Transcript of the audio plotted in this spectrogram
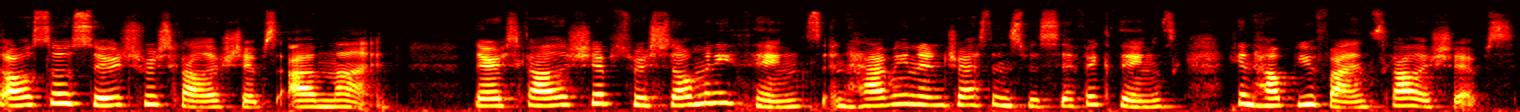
also search for scholarships online. There are scholarships for so many things, and having an interest in specific things can help you find scholarships.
